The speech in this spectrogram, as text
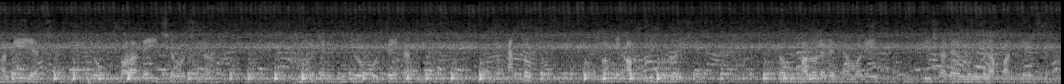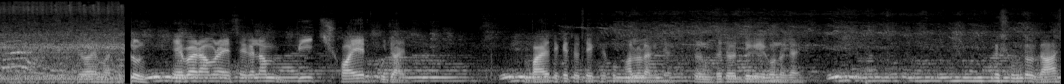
ভাঙিয়ে যাচ্ছে। চোখ সরাতেই ইচ্ছে করছে না। মনে ভিডিও করতেই থাকি। এত আমি আপ্লুত হয়েছি এবং ভালো লেগেছে আমার এই টি শার্টের মণিমেলা পাঠিয়ে এসে জয় মাতা চলুন, এবার আমরা এসে গেলাম বি ছয়ের পূজায়। বাইরে থেকে তো দেখে খুব ভালো লাগছে ভেতরের দিকে এগোনো যায়। সুন্দর গাছ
